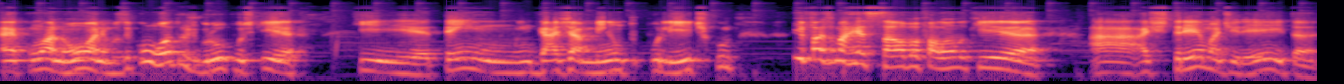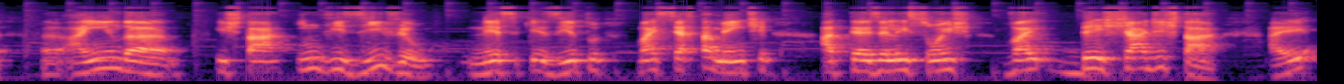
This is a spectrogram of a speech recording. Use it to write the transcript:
é, com Anônimos e com outros grupos que, que têm um engajamento político, e faz uma ressalva falando que a, a extrema-direita é, ainda está invisível nesse quesito, mas certamente até as eleições vai deixar de estar. Aí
